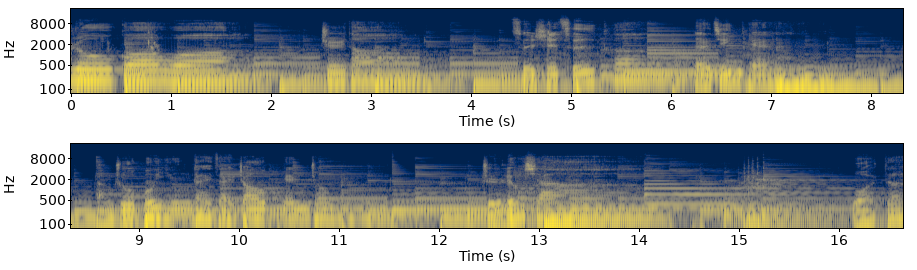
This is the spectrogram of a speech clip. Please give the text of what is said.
如果我知道此时此刻的今天，当初不应该在照片中只留下我的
